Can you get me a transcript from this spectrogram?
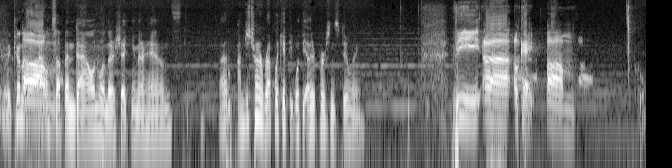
they kind of Um, bounce up and down when they're shaking their hands. I'm just trying to replicate the, what the other person's doing. The uh okay, um Cool.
